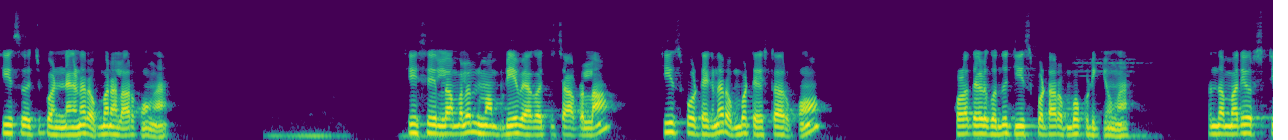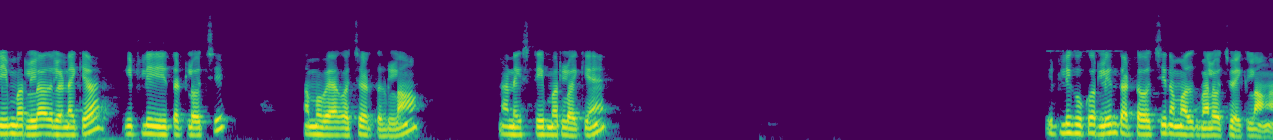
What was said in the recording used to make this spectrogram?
சீஸ் வச்சு பண்ணாங்கன்னா ரொம்ப நல்லாயிருக்குங்க சீஸ் இல்லாமலும் நம்ம அப்படியே வேக வச்சு சாப்பிடலாம். சீஸ் போட்டிங்கன்னா ரொம்ப டேஸ்ட்டாக இருக்கும். குழந்தைகளுக்கு வந்து ஜீஸ் போட்டால் ரொம்ப பிடிக்குங்க. இந்த மாதிரி ஒரு ஸ்டீமரில் அதில் நினைக்க இட்லி தட்டில் வச்சு நம்ம வேக வச்சு எடுத்துக்கலாம். நான் ஸ்டீமரில் வைக்கேன். இட்லி குக்கர்லேயும் தட்டை வச்சு நம்ம அதுக்கு மேலே வச்சு வைக்கலாங்க.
